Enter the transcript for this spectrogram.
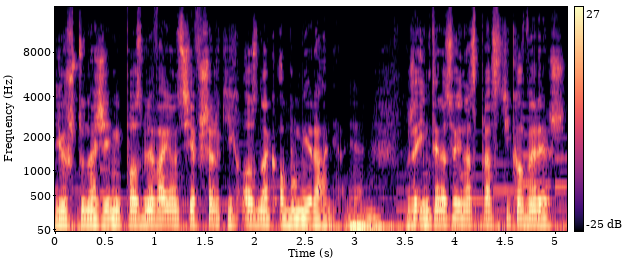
już tu na ziemi, pozbywając się wszelkich oznak obumierania, nie? Że interesuje nas plastikowy ryż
